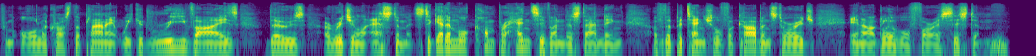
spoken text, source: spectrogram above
from all across the planet. We could revise those original estimates to get a more comprehensive understanding of the potential for carbon storage in our global forest system.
